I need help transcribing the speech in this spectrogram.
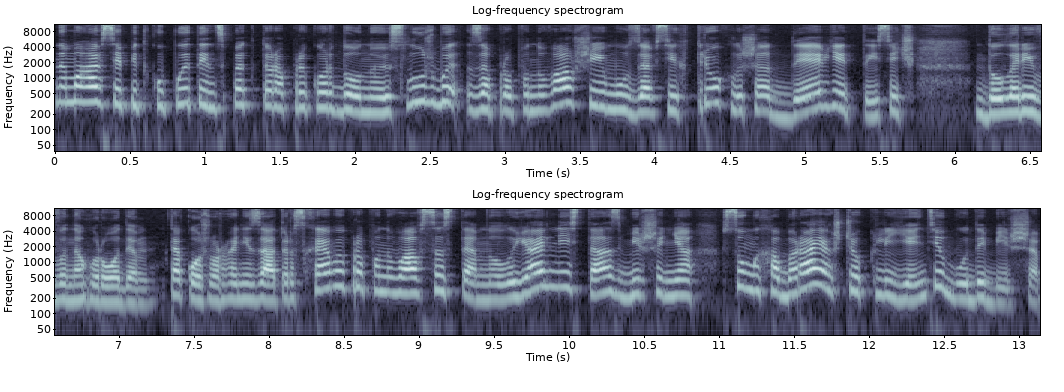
намагався підкупити інспектора прикордонної служби, запропонувавши йому за всіх трьох лише 9 тисяч доларів винагороди. Також організатор схеми пропонував системну лояльність та збільшення суми хабара, якщо клієнтів буде більше.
